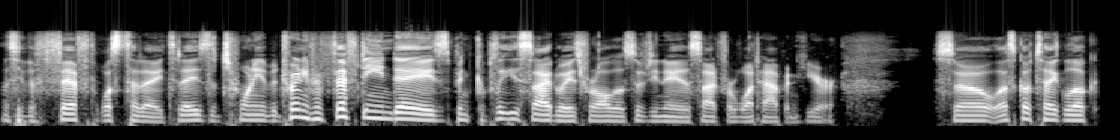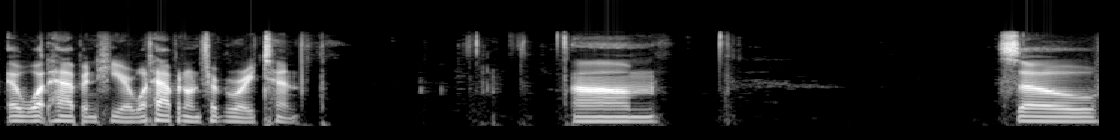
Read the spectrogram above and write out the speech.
let's see, the 5th, what's today? Today's the 20th. Been training for 15 days. It's been completely sideways for all those 15 days aside for what happened here. So let's go take a look at what happened here. What happened on February 10th? Um, so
